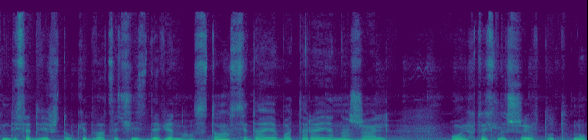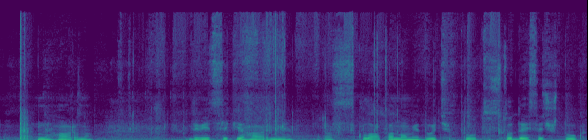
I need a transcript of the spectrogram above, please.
«72 штуки, 26,90. Сідає батарея, на жаль. Ой, хтось лишив тут. Ну, не гарно. Дивіться, які гарні з клапаном йдуть. Тут 110 штук.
